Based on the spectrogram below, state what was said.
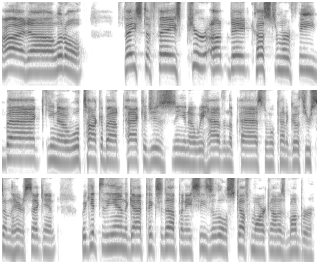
All right, a uh, little face to face, pure update, customer feedback. You know, we'll talk about packages, you know, we have in the past, and we'll kind of go through something here in a second. We get to the end, the guy picks it up and he sees a little scuff mark on his bumper.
